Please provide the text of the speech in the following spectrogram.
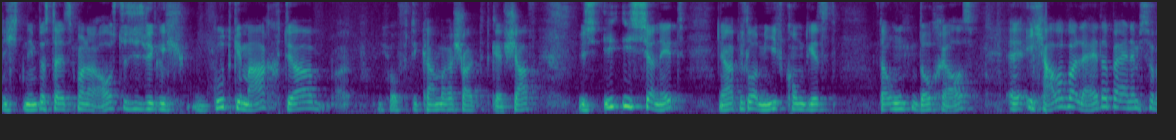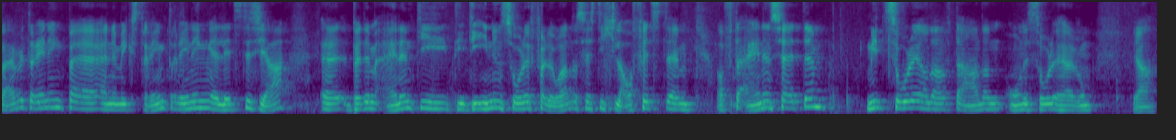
ich nehme das da jetzt mal raus, das ist wirklich gut gemacht. Ja, ich hoffe, die Kamera schaltet gleich scharf. Ist, ist ja nett. Ja, ein bisschen Mief kommt jetzt da unten doch raus. Äh, ich habe aber leider bei einem Survival-Training, bei einem Extremtraining äh, letztes Jahr, äh, bei dem einen die, die, die Innensohle verloren. Das heißt, ich laufe jetzt ähm, auf der einen Seite mit Sohle und auf der anderen ohne Sohle herum. Ja,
